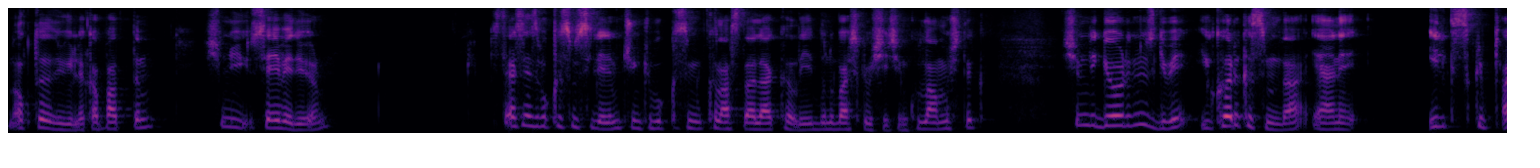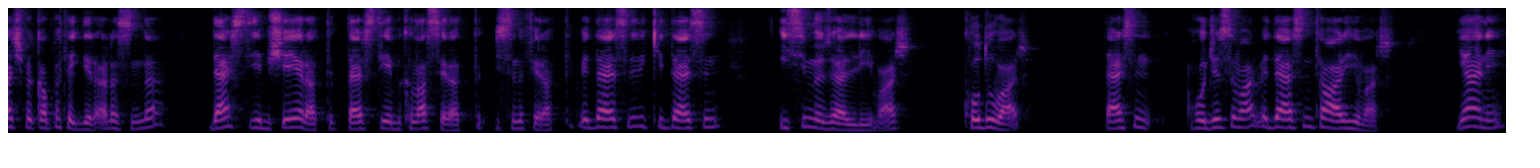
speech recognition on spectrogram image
Nokta virgülle kapattım. Şimdi save ediyorum. İsterseniz bu kısmı silelim. Çünkü bu kısım class'la alakalı değil. Bunu başka bir şey için kullanmıştık. Şimdi gördüğünüz gibi yukarı kısımda yani ilk script aç ve kapa tagleri arasında ders diye bir şey yarattık. Ders diye bir class yarattık. Bir sınıf yarattık. Ve dersi dedik ki dersin isim özelliği var. Kodu var. Dersin hocası var ve dersin tarihi var. Yani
